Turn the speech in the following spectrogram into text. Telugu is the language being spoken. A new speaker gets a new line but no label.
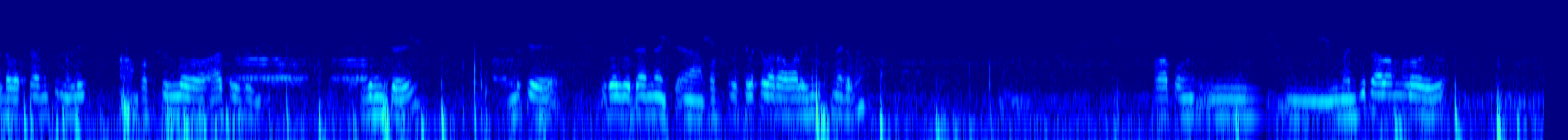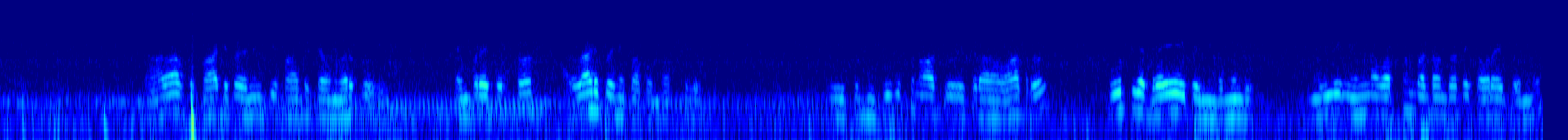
పడ్డ వర్షానికి మళ్ళీ పక్షుల్లో ఆకలి గురించాయి అందుకే ఈరోజు ఉదయాన్నే పక్షులు కిలకల రావాలి వినిపిస్తున్నాయి కదా. పాపం ఈ ఈ మధ్యకాలంలో దాదాపు ఫార్టీ ఫైవ్ నుంచి ఫార్టీ సెవెన్ వరకు టెంపరేచర్తో అల్లాడిపోయినాయి పాపం పక్షులు. ఇప్పుడు చూపిస్తున్న వాటర్ ఇక్కడ వాటర్ పూర్తిగా డ్రై అయిపోయింది ఇంత ముందు మళ్ళీ నిన్న వర్షం పడడంతో కవర్ అయిపోయింది.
